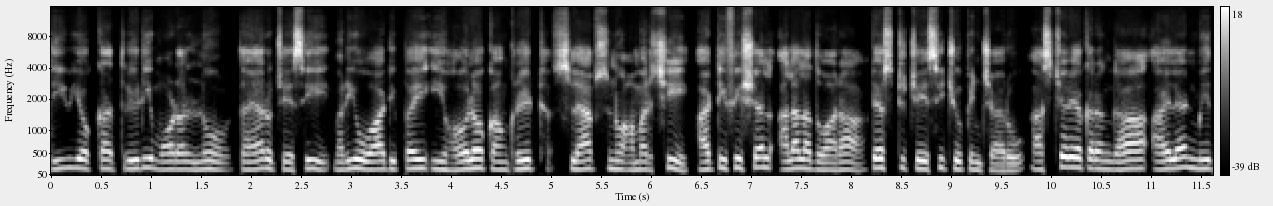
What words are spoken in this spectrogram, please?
దీవి యొక్క త్రీ మోడల్ను తయారు చేసి మరియు వాటిపై ఈ హోలో కాంక్రీట్ స్లాబ్స్ను అమర్చి ఆర్టిఫిషియల్ అలల ద్వారా టెస్ట్ చేసి చూపించారు. ఆశ్చర్యకరంగా ఐలాండ్ మీద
